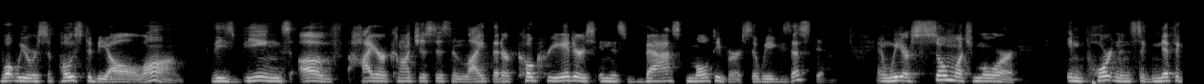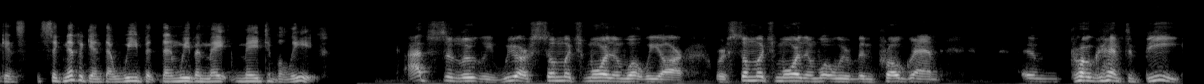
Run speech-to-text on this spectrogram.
what we were supposed to be all along. These beings of higher consciousness and light that are co-creators in this vast multiverse that we exist in. And we are so much more important and significant significant than we than we've been made made to believe Absolutely. We are so much more than what we are. We're so much more than what we've been programmed uh, programmed to be.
